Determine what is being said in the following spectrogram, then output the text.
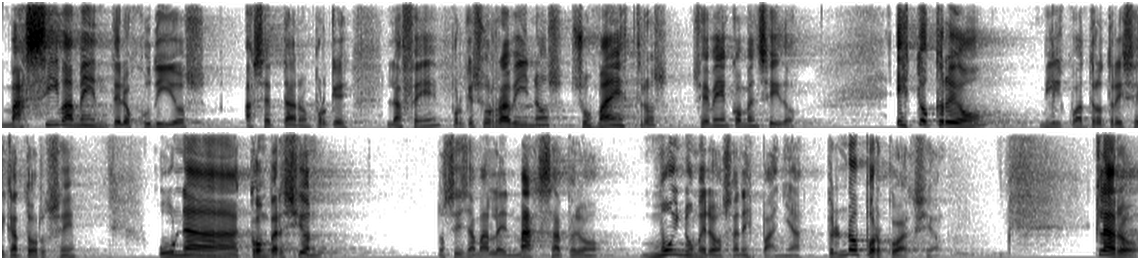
masivamente los judíos aceptaron porque la fe, porque sus rabinos, sus maestros se habían convencido. Esto creó 1413-14 una conversión, no sé llamarla en masa, pero muy numerosa en España, pero no por coacción. Claro,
